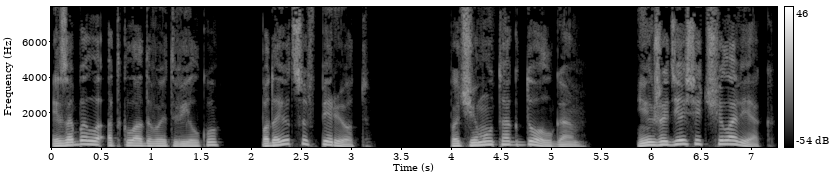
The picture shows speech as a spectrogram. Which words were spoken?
Изабелла откладывает вилку, подается вперед. «Почему так долго? Их же десять человек.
